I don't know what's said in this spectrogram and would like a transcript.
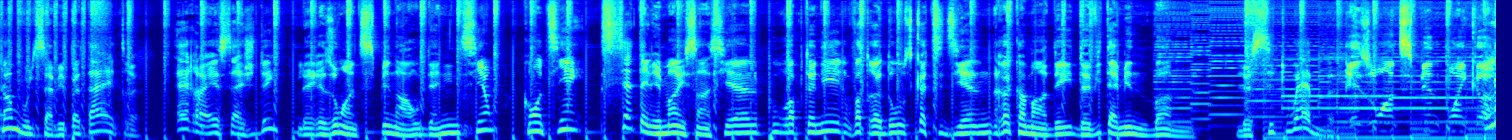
Comme vous le savez peut-être, RASHD, le réseau anti-spin en haute définition, contient 7 éléments essentiels pour obtenir votre dose quotidienne recommandée de vitamines bonnes. Le site web réseauantispin.com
